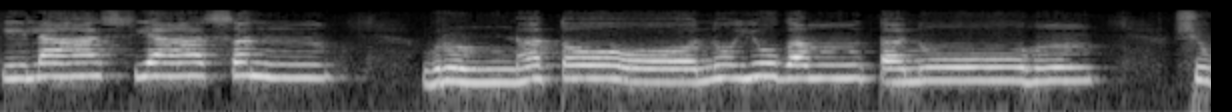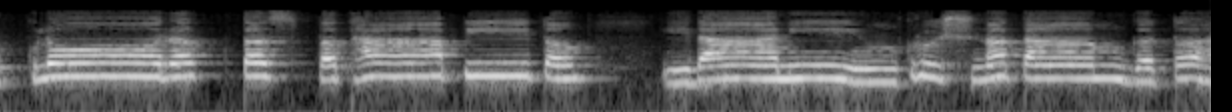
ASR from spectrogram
किलास्यासन् गृह्णतोऽनुयुगम् तनूः। शुक्लो रक्तस्तथापीत इदानीम् कृष्णताम् गतः।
